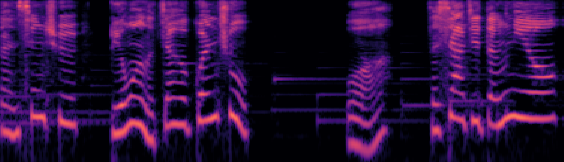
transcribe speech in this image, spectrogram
感兴趣别忘了加个关注，我在下集等你哦。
